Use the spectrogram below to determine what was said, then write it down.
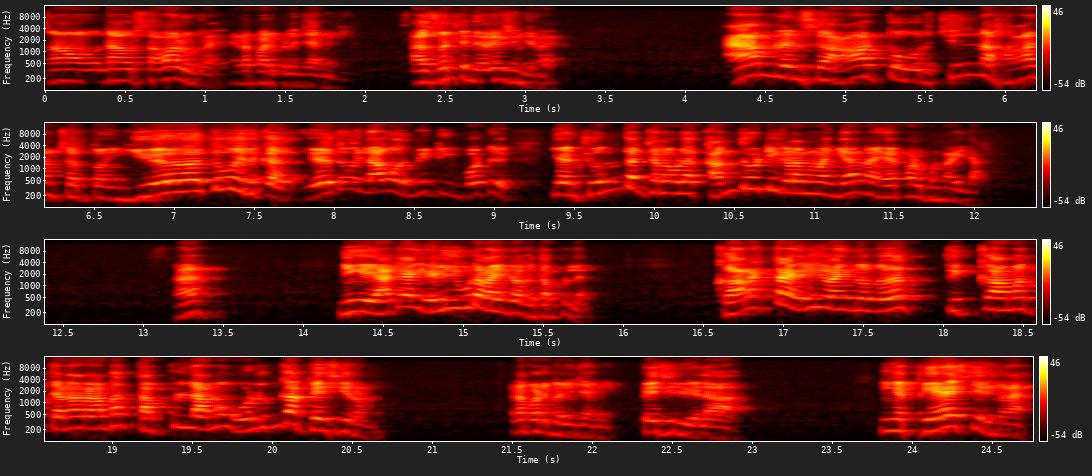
நான் நான் ஒரு சவால் விடுறேன் எடப்பாடி பழனிசாமிக்கு. அது சொல்லிட்டு நிறைய செஞ்சுறேன் ஆம்புலன்ஸ் ஆட்டோ ஒரு சின்ன ஹார்ன் சத்தம் எதுவும் இருக்காது. எதுவும் இல்லாம ஒரு மீட்டிங் போட்டு என் சொந்த செலவுல கந்து வட்டி கடன் வாங்கியா நான் ஏற்பாடு பண்றேன் ஐயா. ஆ? நீங்க யாரையா எழுதி கூட வாங்கிட்டு வாங்க தப்பு இல்லை. கரெக்டா எழுதி வாங்கிட்டு வந்ததை திக்காம திணறாம தப்பு இல்லாம ஒழுங்கா பேசிடணும். எடப்பாடி பழனிசாமி பேசிடுவீங்களா? நீங்க பேசிருங்களேன்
